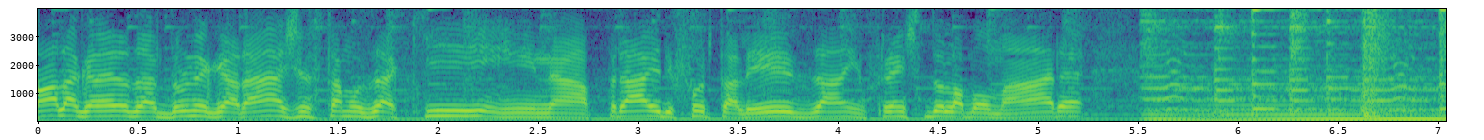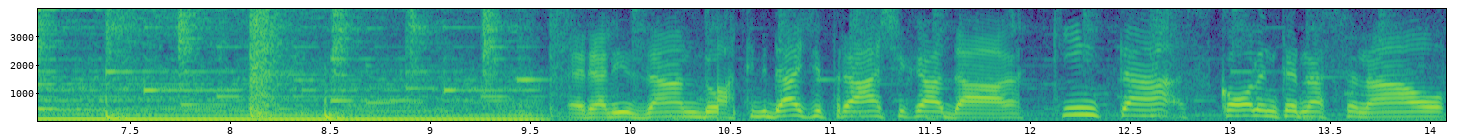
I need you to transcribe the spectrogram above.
Fala galera da Drone Garage, estamos aqui na praia de Fortaleza, em frente do Labomar. Realizando a atividade prática da quinta Escola Internacional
